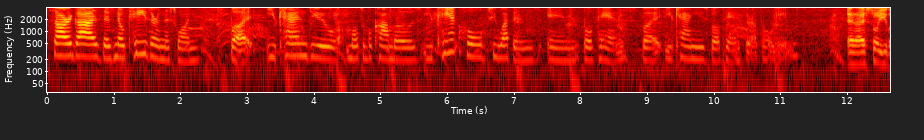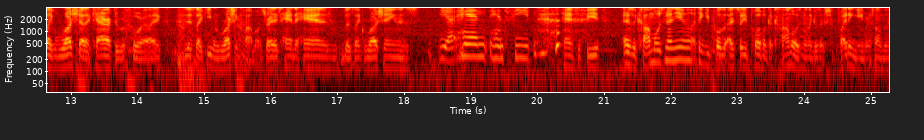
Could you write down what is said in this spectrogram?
Sorry, guys, there's no taser in this one, but you can do multiple combos. You can't hold two weapons in both hands, but you can use both hands throughout the whole game. And I saw you like rush at a character before. Like there's like even rushing combos, right? There's hand to hand. There's, there's like rushing. There's Yeah, hand hand to feet. hand to feet. And there's a combos menu. I think you pulled. I saw you pull up like a combos menu, like it was a fighting game or something.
